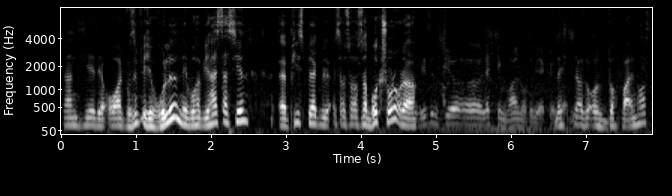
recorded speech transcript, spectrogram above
dann hier der Ort, wo sind wir hier, Rulle? Wo, wie heißt das hier? Äh, Piesberg, ist aus Osnabrück schon? Oder? Wir sind hier äh, Lechting-Wallen, so die Ecke. ist Lech- das. also oh, doch Wallenhorst.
